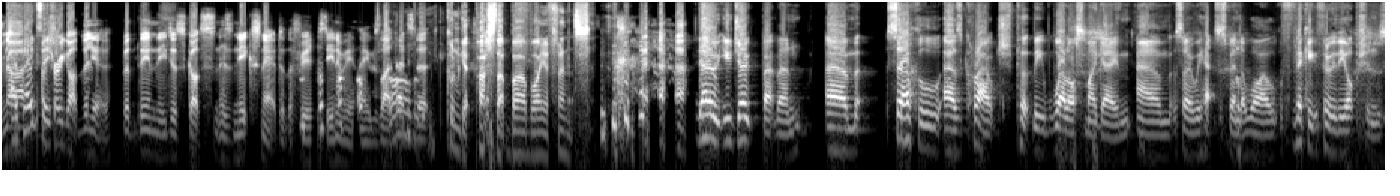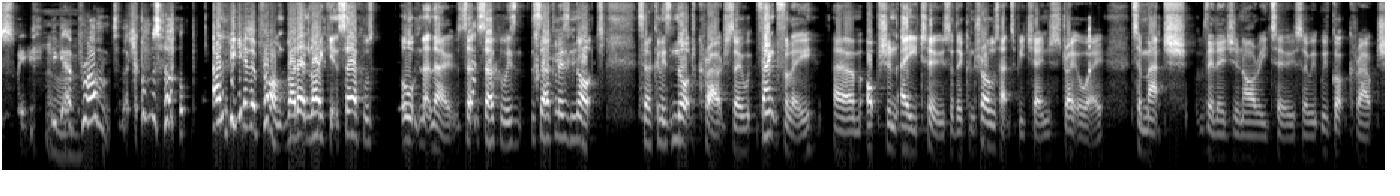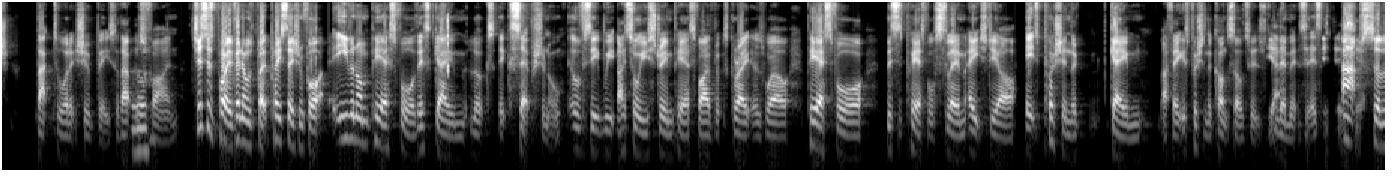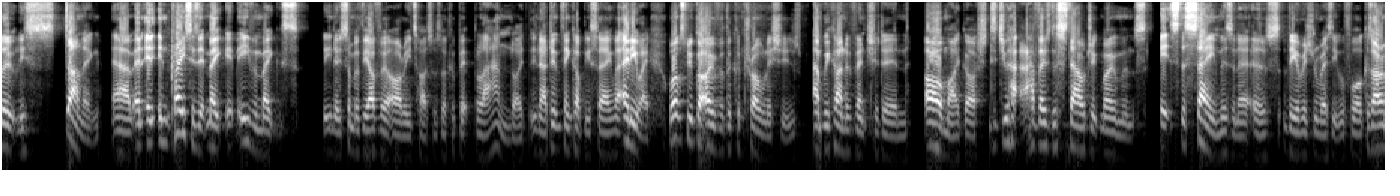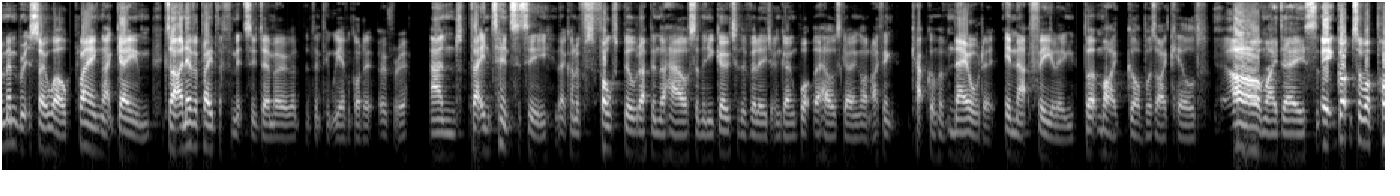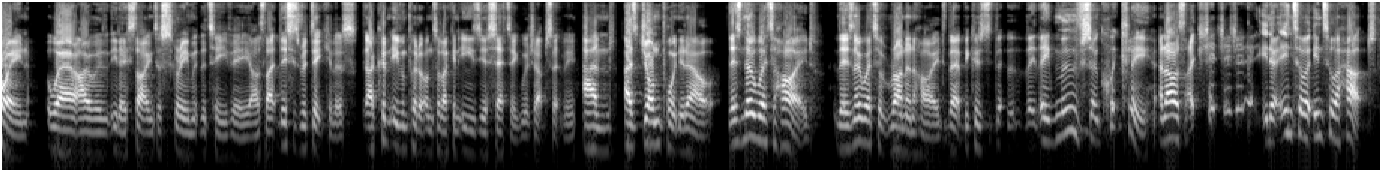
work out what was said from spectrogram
No, I I played am Station- sure he got there, but then he just got his neck snapped at the first enemy, and he was like, "That's Oh. it." Couldn't get past that barbed wire fence. No, you joke, Batman. Um, Circle as Crouch put me well off my game, um, so we had to spend a while flicking through the options. you get a prompt that comes up. And we get the prompt, but I don't like it. Circle's oh no no Cir- Circle is Circle is not Circle is not Crouch. So thankfully, um, option A two, so the controls had to be changed straight away to match Village and RE two. So we, we've got Crouch back to what it should be. So that was Mhm. fine. Just as a point, if anyone's played PlayStation 4, even on PS4, this game looks exceptional. Obviously, we I saw you stream PS5, looks great as well. PS4, this is PS4 Slim HDR. It's pushing the game. I think it's pushing the console to its Yeah, limits. It's it is, yeah. absolutely stunning, um, and in, in places it make it even makes you know some of the other RE titles look a bit bland. I you know I didn't think I'd be saying that. Anyway, once we've got over the control issues and we kind of ventured in, oh my gosh, did you ha- have those nostalgic moments? It's the same, isn't it, as the original Resident Evil 4? Because I remember it so well playing that game. Because I I never played the Famitsu demo. I don't think we ever got it over here. And that intensity, that kind of false build up in the house, and then you go to the village and going, what the hell's going on? I think Capcom have nailed it in that feeling. But my God, was I killed. Oh my days. It got to a point where I was, you know, starting to scream at the TV. I was like, this is ridiculous. I couldn't even put it onto like an easier setting, which upset me. And as John pointed out, there's nowhere to hide. There's nowhere to run and hide there because they, they move so quickly. And I was like, shit, shit, shit, you know, into a, into a hut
